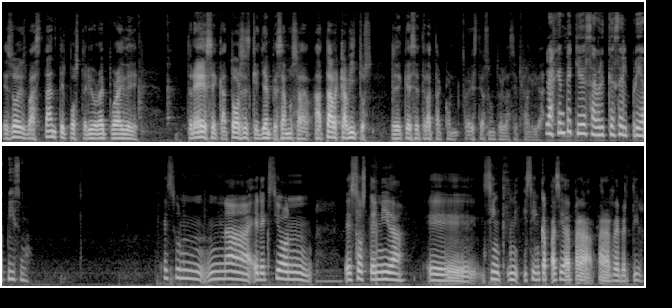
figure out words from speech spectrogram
Eso es bastante posterior, hay por ahí de 13, 14 que ya empezamos a atar cabitos de qué se trata con este asunto de la sexualidad. La gente quiere saber qué es el priapismo. Es una erección eh, sostenida eh, sin, sin, capacidad para, revertir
